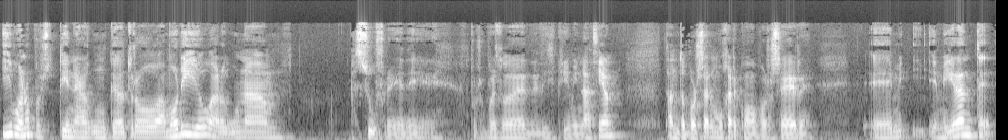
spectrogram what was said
Y bueno, pues tiene algún que otro amorío, alguna. sufre de, por supuesto, de, discriminación, tanto por ser mujer como por ser eh, emigrante.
